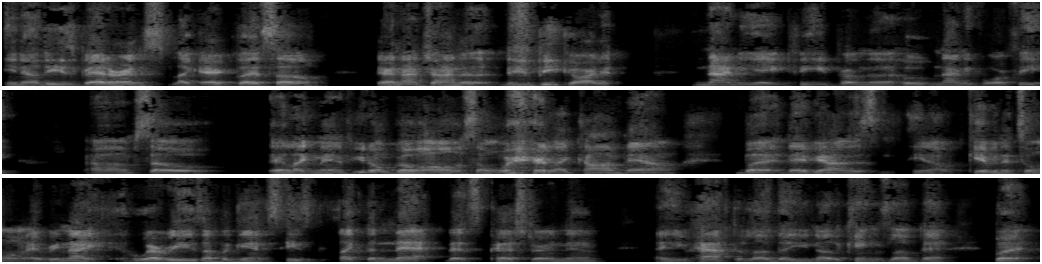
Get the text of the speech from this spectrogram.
you know, these veterans like Eric Bledsoe, they're not trying to be guarded 98 feet from the hoop, 94 feet. Um, so they're like, man, if you don't go on somewhere, like calm down. But Davion is, you know, giving it to him every night. Whoever he's up against, he's like the gnat that's pestering them. And you have to love that. You know the Kings love that. But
